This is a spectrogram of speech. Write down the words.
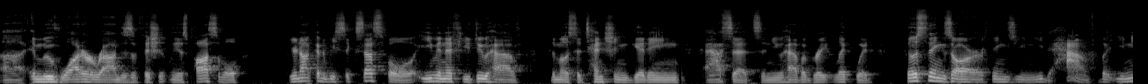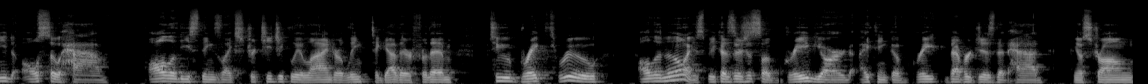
uh, and move water around as efficiently as possible you're not going to be successful even if you do have the most attention getting assets and you have a great liquid. Those things are things you need to have, but you need to also have all of these things like strategically aligned or linked together for them to break through all the noise because there's just a graveyard, I think, of great beverages that had you know strong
